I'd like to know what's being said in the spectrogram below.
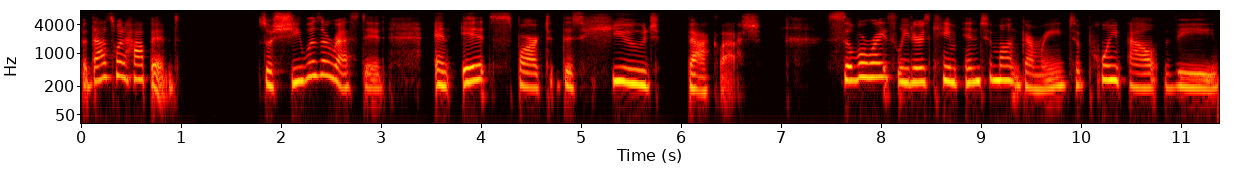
but that's what happened. So she was arrested and it sparked this huge backlash. Civil rights leaders came into Montgomery to point out the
